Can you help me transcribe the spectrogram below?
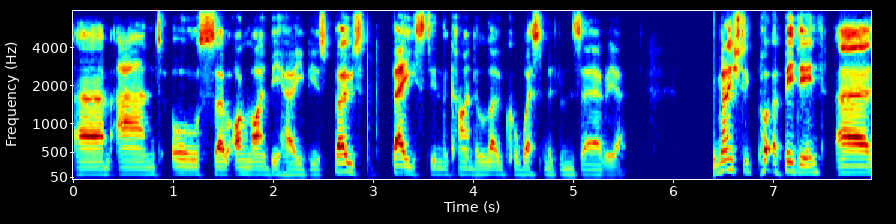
um, and also Online Behaviours, both based in the kind of local West Midlands area. We managed to put a bid in uh,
